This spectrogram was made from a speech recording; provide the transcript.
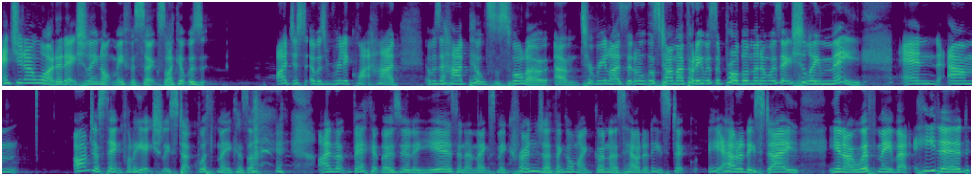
And you know what? It actually knocked me for six. Like it was I just, it was really quite hard. It was a hard pill to swallow um, to realize that all this time I thought he was a problem and it was actually me. And um, I'm just thankful he actually stuck with me because I, I look back at those early years and it makes me cringe. I think, oh my goodness, how did he stick? How did he stay, you know, with me? But he did,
